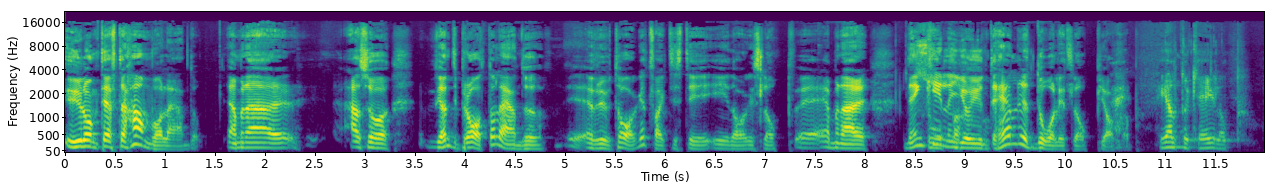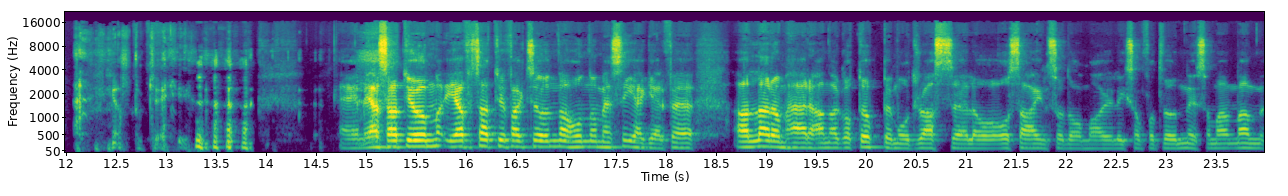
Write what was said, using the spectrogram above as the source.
hur långt efter han var Lando jag menar, alltså, vi har inte pratat Lando överhuvudtaget faktiskt i, i dagens lopp. Jag menar, den killen Super. gör ju inte heller ett dåligt lopp, Jakob. Helt okej okay lopp. Helt okej. Men jag satt, ju, jag satt ju faktiskt undan honom en seger, för alla de här han har gått upp emot, Russell och, och Sainz och de har ju liksom fått vunnit. Så man, man,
